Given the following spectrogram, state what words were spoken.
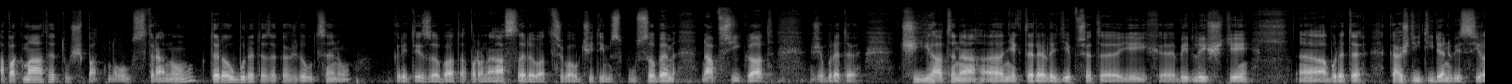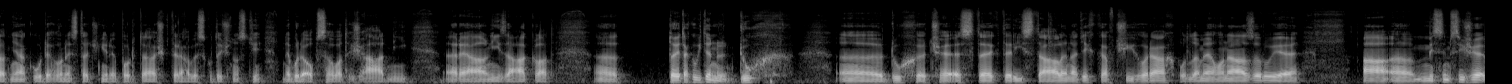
A pak máte tu špatnou stranu, kterou budete za každou cenu kritizovat a pronásledovat třeba určitým způsobem. Například, že budete číhat na eh, některé lidi před eh, jejich eh, bydlišti a budete každý týden vysílat nějakou dehonestační reportáž, která ve skutečnosti nebude obsahovat žádný reálný základ. To je takový ten duch, duch ČST, který stále na těch Kavčích horách podle mého názoru je. A myslím si, že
